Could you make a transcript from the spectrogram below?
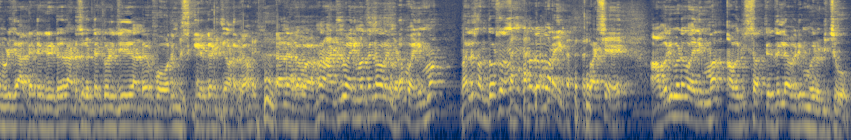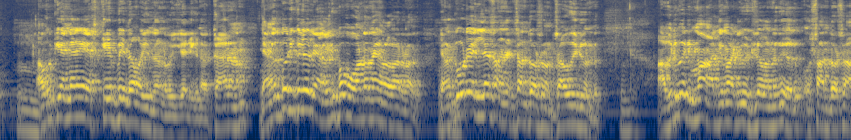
ഇവിടെ ജാക്കറ്റൊക്കെ ഇട്ട് രണ്ട് സിഗരറ്റൊക്കെ ഒഴിച്ച് രണ്ട് ഫോറും ബിസ്കിയൊക്കെ അടിച്ച് നടക്കാം എന്നൊക്കെ അപ്പൊ നാട്ടിൽ വരുമ്പോൾ തന്നെ പറയും ഇവിടെ വരുമ്പോൾ നല്ല സന്തോഷം എന്നൊക്കെ പറയും. പക്ഷേ അവരിവിടെ വരുമ്പോൾ അവർ സത്യത്തിൽ അവർ മുരടിച്ചു പോകും. അവർക്ക് എങ്ങനെ എസ്കേപ്പ് ചെയ്താൽ മതി എന്നാണ് വിചാരിക്കുന്നത്. കാരണം ഞങ്ങൾക്ക് ഒരിക്കലും ഞങ്ങൾക്കിപ്പോൾ പോകണമെന്ന് ഞങ്ങൾ പറഞ്ഞത് ഞങ്ങൾക്ക് ഇവിടെ എല്ലാ സന്തോഷമുണ്ട് സൗകര്യമുണ്ട് അവർ വരുമ്പോൾ ആദ്യമായിട്ട് വീട്ടിൽ വന്ന് കയറും സന്തോഷം.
